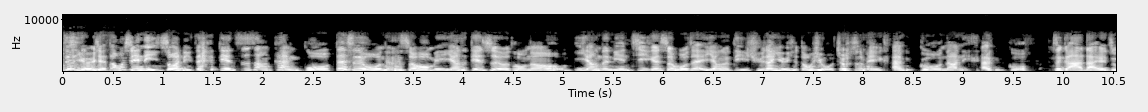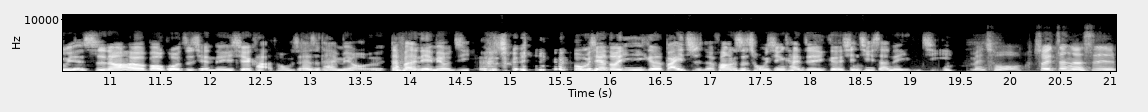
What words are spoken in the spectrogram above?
就是有一些东西你说你在电视上看过，但是我那个时候我们一样是电视儿童，然后一样的年纪跟生活在一样的地区，但有一些东西我就是没看过，然后你看过。这个阿达一族也是，然后还有包括之前的一些卡通，实在是太妙了。但反正你也没有记得，所以我们现在都以一个白纸的方式重新看这一个星期三的影集。没错，所以真的是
